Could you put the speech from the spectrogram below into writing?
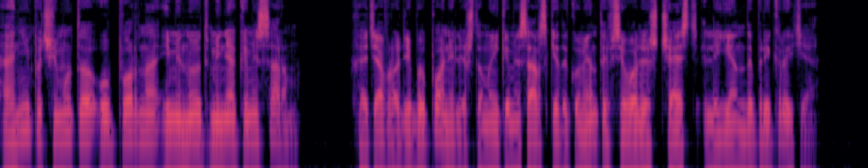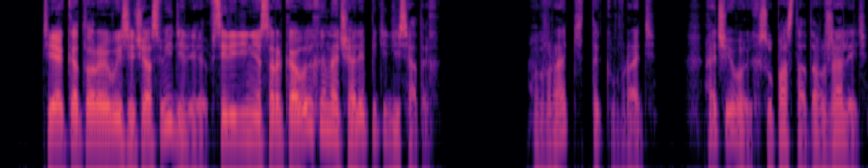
Они почему-то упорно именуют меня комиссаром, хотя вроде бы поняли, что мои комиссарские документы всего лишь часть легенды прикрытия. Те, которые вы сейчас видели, в середине сороковых и начале пятидесятых. Врать так врать. А чего их, супостатов, жалеть?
